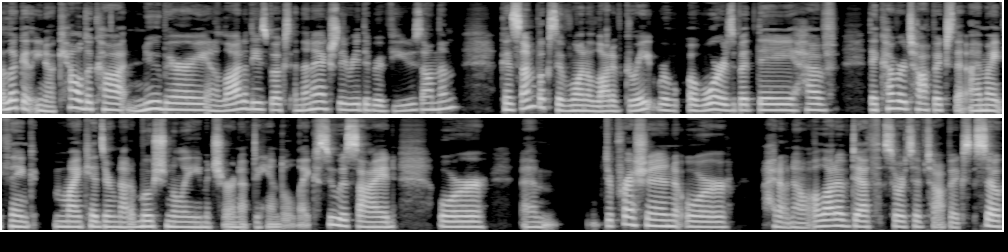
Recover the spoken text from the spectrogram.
I look at, you know, Caldecott and Newbery and a lot of these books, and then I actually read the reviews on them because some books have won a lot of great re- awards, but they have, they cover topics that I might think my kids are not emotionally mature enough to handle, like suicide or um, depression or I don't know, a lot of death sorts of topics. So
